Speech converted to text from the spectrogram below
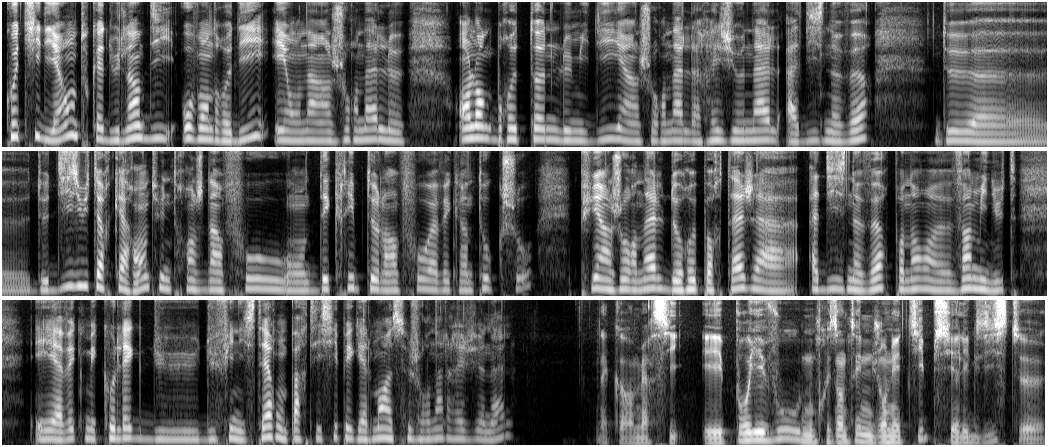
quotidien, en tout cas du lundi au vendredi. Et on a un journal en langue bretonne le midi et un journal régional à 19h de, de 18h40, une tranche d'info où on décrypte l'info avec un talk show, puis un journal de reportage à, à 19h pendant euh, 20 minutes. Et avec mes collègues du Finistère, on participe également à ce journal régional. D'accord, merci. Et pourriez-vous nous présenter une journée type, si elle existe, euh,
